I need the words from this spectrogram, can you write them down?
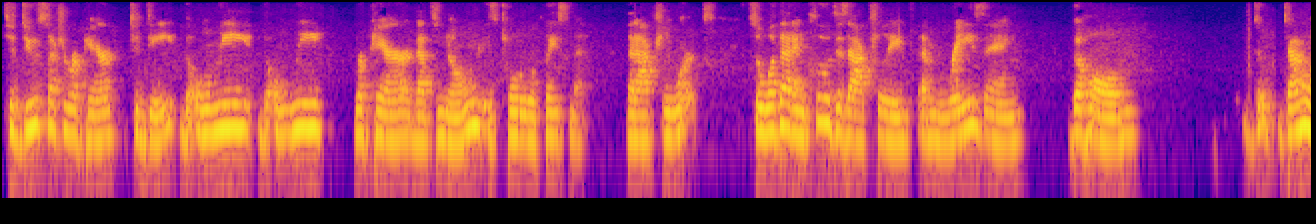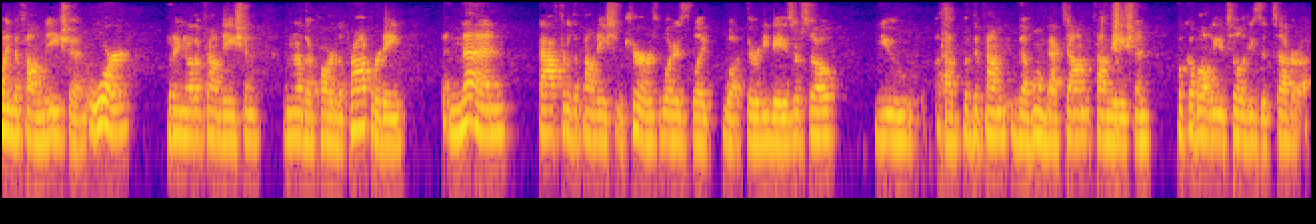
to do such a repair to date, the only, the only repair that's known is total replacement that actually works. So what that includes is actually them raising the home, demoing the foundation or putting another foundation in another part of the property. And then after the foundation cures, what is like, what, 30 days or so, you uh, put the, found, the home back down the foundation, hook up all the utilities, etc.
